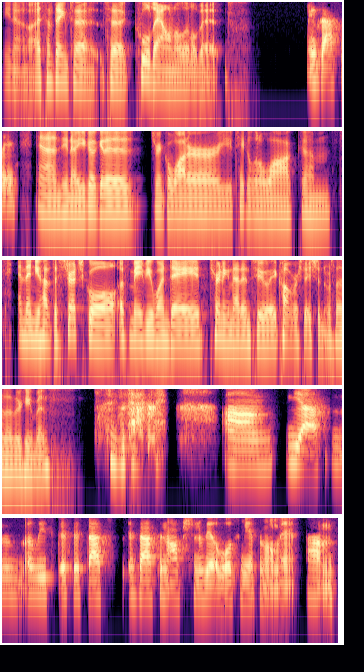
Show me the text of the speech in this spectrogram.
You know, as something to to cool down a little bit. Exactly. And you know, you go get a drink of water, you take a little walk, um, and then you have the stretch goal of maybe one day turning that into a conversation with another human. Exactly. Um, yeah, at least if, if that's if that's an option available to me at the moment, um,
